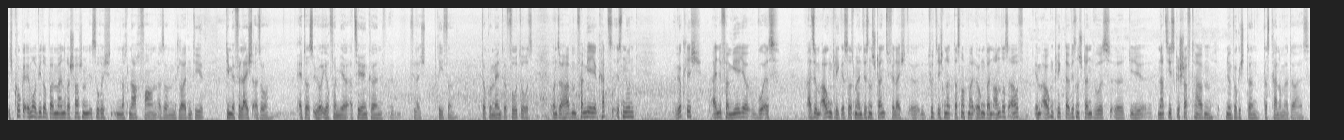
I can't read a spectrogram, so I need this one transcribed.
Ich gucke immer wieder bei meinen Recherchen, suche ich nach Nachfahren, also mit Leuten, die, die mir vielleicht also etwas über ihre Familie erzählen können, vielleicht Briefe, Dokumente, Fotos. Und so haben Familie Katz ist nun wirklich eine Familie, wo es, also im Augenblick ist das mein Wissensstand, vielleicht äh, tut sich das noch mal irgendwann anders auf. Im Augenblick der Wissensstand, wo es äh, die Nazis geschafft haben, nun wirklich dann, dass keiner mehr da ist.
